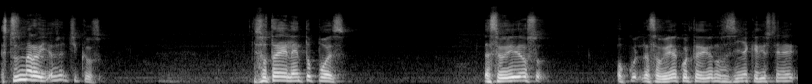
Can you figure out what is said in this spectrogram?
Esto es maravilloso, chicos. Eso trae lento, pues. La sabiduría, la sabiduría oculta de Dios nos enseña que Dios tiene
